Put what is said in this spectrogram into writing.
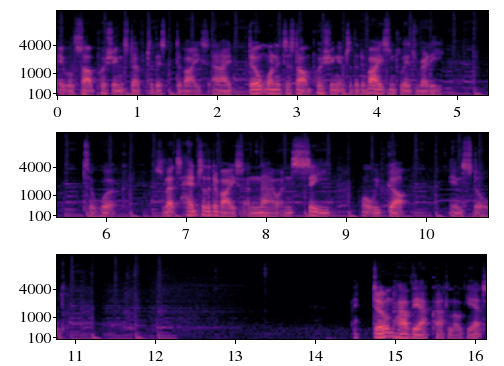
it will start pushing stuff to this device, and I don't want it to start pushing it to the device until it's ready to work. So let's head to the device and now and see what we've got installed. I don't have the app catalog yet,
